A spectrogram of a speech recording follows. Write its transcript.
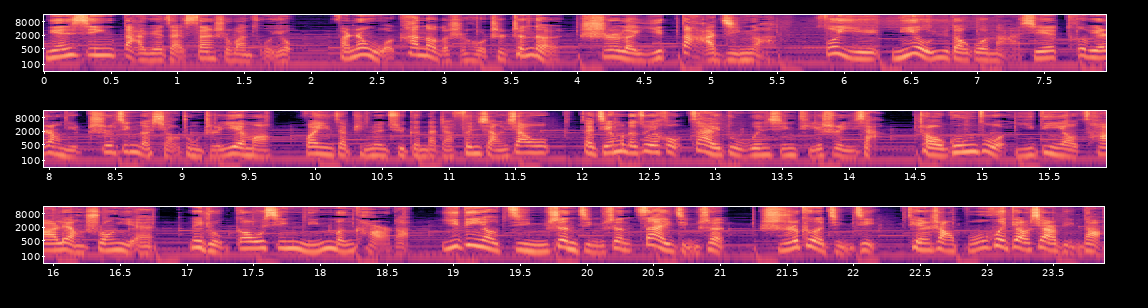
年薪大约在三十万左右。反正我看到的时候是真的吃了一大惊啊！所以你有遇到过哪些特别让你吃惊的小众职业吗？欢迎在评论区跟大家分享一下哦。在节目的最后，再度温馨提示一下：找工作一定要擦亮双眼，那种高薪零门槛的，一定要谨慎、谨慎再谨慎，时刻谨记，天上不会掉馅饼的，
